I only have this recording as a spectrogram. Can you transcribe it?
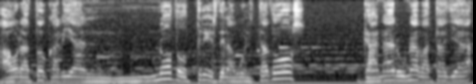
Ahora tocaría el nodo 3 de la vuelta 2. Ganar una batalla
